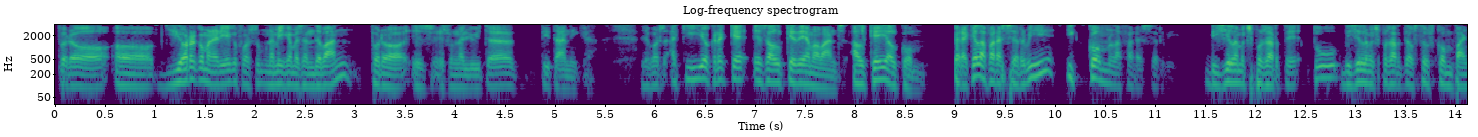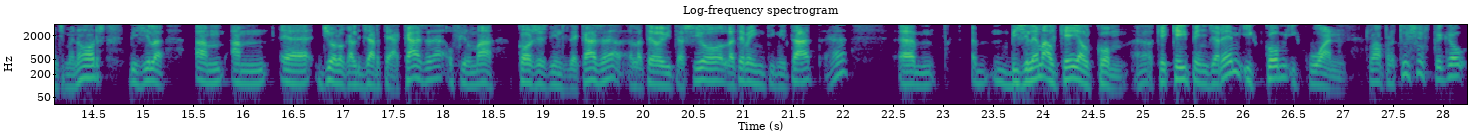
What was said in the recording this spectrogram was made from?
Però uh, jo recomanaria que fos una mica més endavant, però és, és una lluita titànica. Llavors, aquí jo crec que és el que dèiem abans, el què i el com. Per a què la faràs servir i com la faràs servir. Vigila amb exposar-te tu, vigila amb exposar-te als teus companys menors, vigila amb, amb eh, geolocalitzar-te a casa o filmar coses dins de casa, la teva habitació, la teva intimitat. Eh? Um, vigilem el què i el com, eh? què, què hi penjarem i com i quan. Clar, però tu això ho expliqueu,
